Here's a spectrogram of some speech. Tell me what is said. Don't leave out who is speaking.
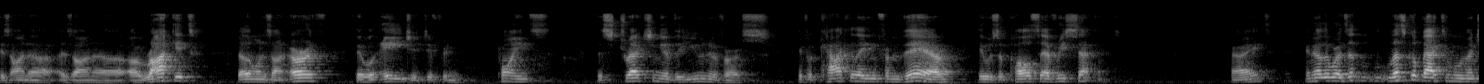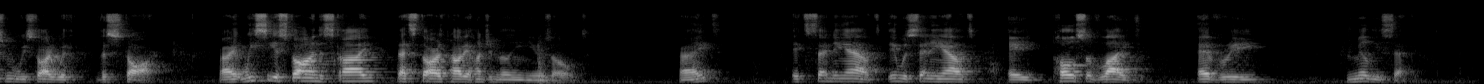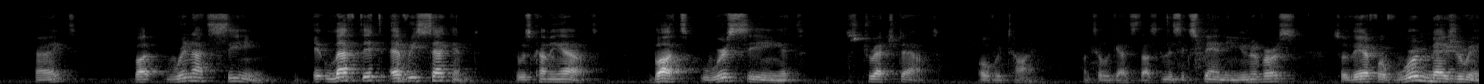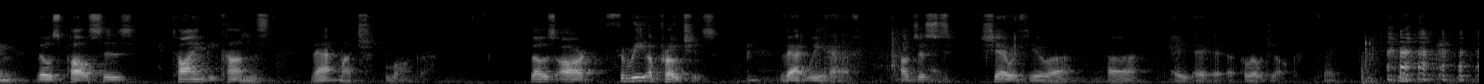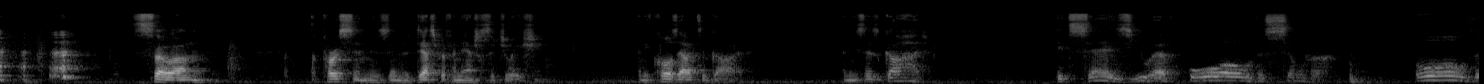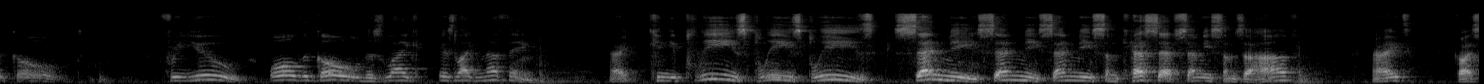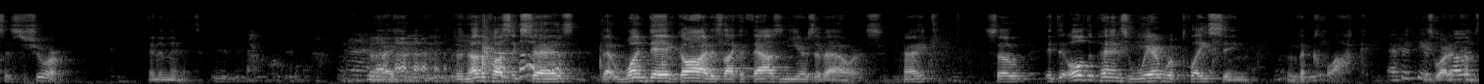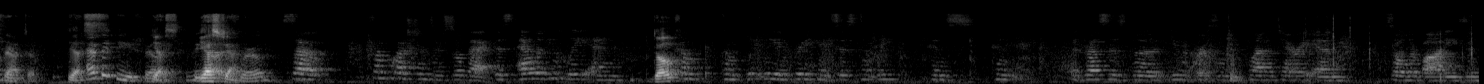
Speaker 1: is on a is on a, a rocket. The other one is on Earth. They will age at different points. The stretching of the universe. If we're calculating from there, it was a pulse every second. Right? In other words, let- let's go back to what we mentioned when we started with the star. Right? We see a star in the sky, that star is probably 100 million years old. Right? It's sending out, it was sending out a pulse of light every millisecond. Right? But we're not seeing, it left it every second it was coming out. But we're seeing it stretched out over time until it gets to us in this expanding universe. So therefore, if we're measuring those pulses, time becomes that much longer. Those are three approaches that we have. I'll just share with you a, a, a, a, a little joke. Okay. so um, a person is in a desperate financial situation, and he calls out to God, and he says, "God, it says you have all the silver, all the gold. For you, all the gold is like is like nothing. Right? Can you please, please, please send me, send me, send me some kesef, send me some zahav? Right? God says, sure, in a minute. Right? So another pasuk says that one day of God is like a thousand years of ours. Right? So it all depends where we're placing the clock.
Speaker 2: Everything
Speaker 1: Is
Speaker 2: is
Speaker 1: what it comes down to. Yes.
Speaker 2: Everything is relative.
Speaker 1: Yes.
Speaker 2: in
Speaker 1: Yes,
Speaker 2: God's
Speaker 1: Jan.
Speaker 3: So, some questions are still back. This elegantly and
Speaker 1: Dove?
Speaker 3: com- completely and pretty consistently cons- con- addresses the universe and planetary and solar bodies and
